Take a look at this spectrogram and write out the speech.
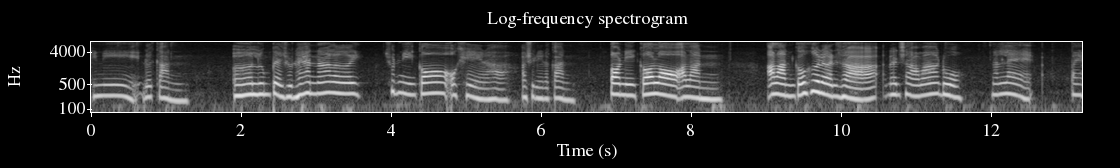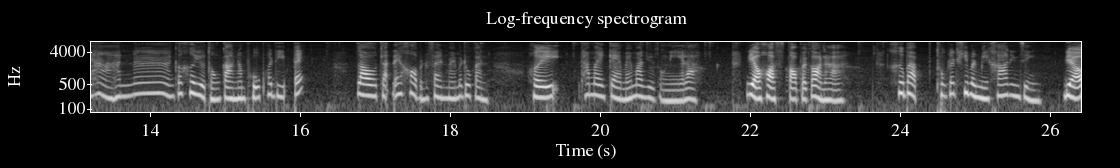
ที่นี่ด้วยกัน เออ ลืมเปลี่ยนชุดให้ฮันน่าเลย ชุดนี้ก็โอเคนะคะ เอาชุดนี้แล้วกัน ตอนนี้ก็รออลัน อลันก็คือเดินช้า เดินช้ามากดู นั่นแหละ ไปหาฮันน่า ก็คืออยู่ตรงกลางน้ำพุพอดีเป๊ะ เราจะได้ขอเป็นแฟนไหมมาดูกัน เฮ้ย ทำไมแกไม่มาอยู่ตรงนี้ล่ะ เดี๋ยวขอสต็อปไปก่อนนะคะ คือแบบทุกนาทีมันมีค่าจริง ๆ เดี๋ยว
